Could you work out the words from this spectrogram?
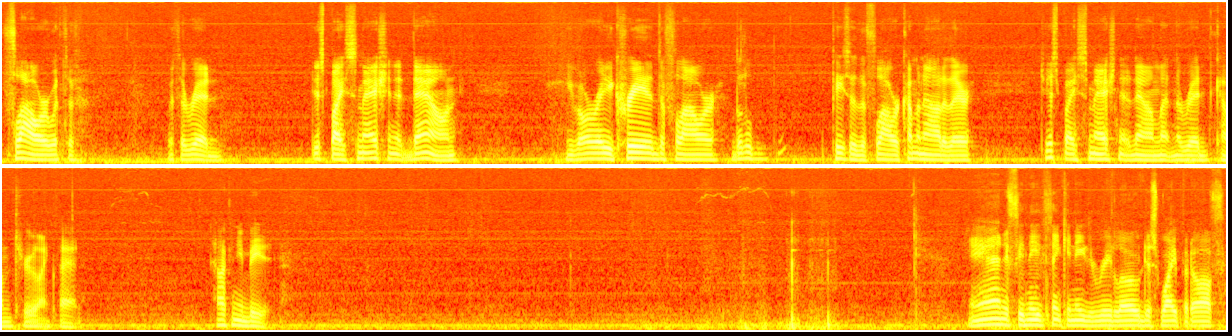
flower with the, with the red. Just by smashing it down, You've already created the flower, a little piece of the flower coming out of there just by smashing it down, letting the red come through like that. How can you beat it? And if you need think you need to reload, just wipe it off.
